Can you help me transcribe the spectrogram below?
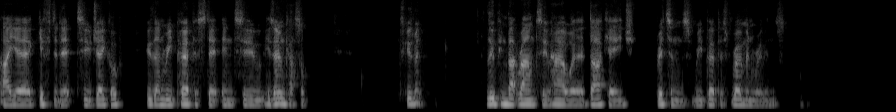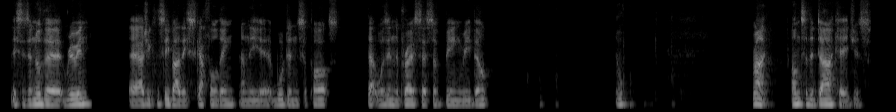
I uh, gifted it to Jacob, who then repurposed it into his own castle. Excuse me. Looping back round to how uh, Dark Age Britons repurposed Roman ruins. This is another ruin, uh, as you can see by the scaffolding and the uh, wooden supports that was in the process of being rebuilt. Oh. Right, onto the Dark Ages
